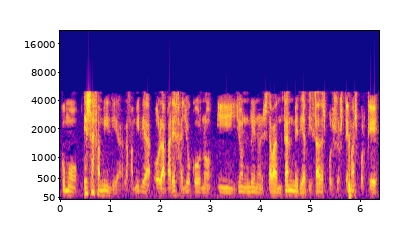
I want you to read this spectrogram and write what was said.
como esa familia, la familia o la pareja Yoko Ono y John Lennon estaban tan mediatizadas por esos temas, porque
